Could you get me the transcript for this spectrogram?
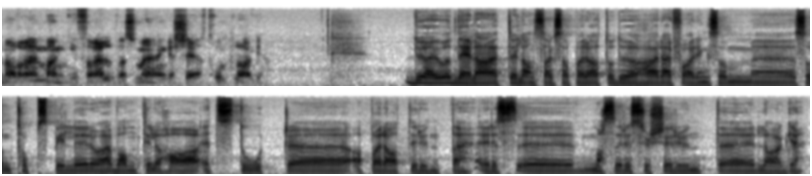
når det er mange foreldre som er engasjert rundt laget. Du er jo en del av et landslagsapparat, og du har erfaring som, eh, som toppspiller og er vant til å ha et stort uh, apparat rundt deg. Res, uh, masse ressurser rundt uh, laget.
